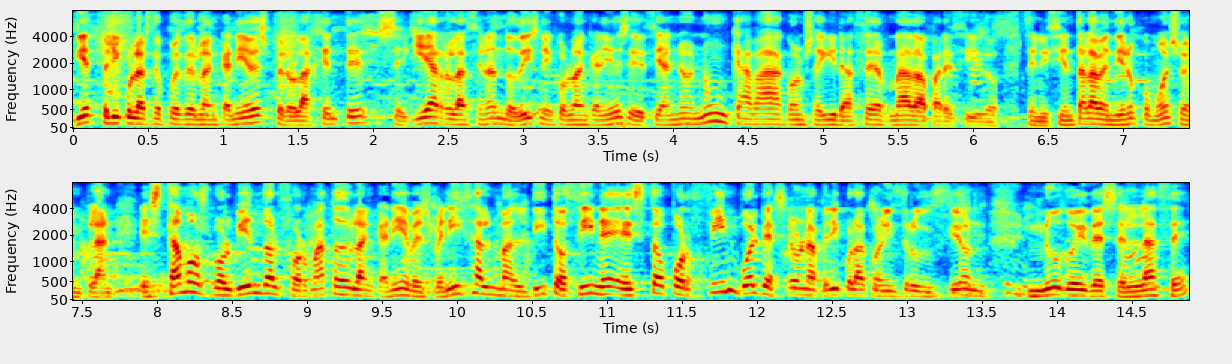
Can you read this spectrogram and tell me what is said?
10 películas después de Blancanieves, pero la gente seguía relacionando Disney con Blancanieves y decía, no, nunca va a conseguir hacer nada parecido. Cenicienta la vendieron como eso, en plan, estamos volviendo al formato de Blancanieves, venid al maldito cine, esto por fin vuelve a ser una película con introducción, nudo y desenlace,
